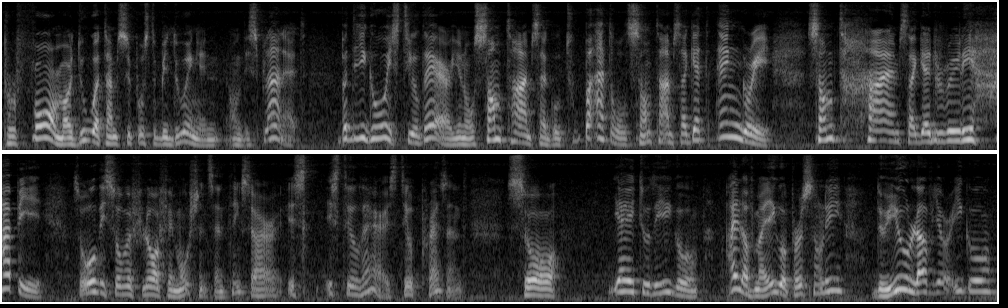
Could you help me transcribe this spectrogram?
perform or do what I'm supposed to be doing in, on this planet. But the ego is still there. You know, sometimes I go to battle, sometimes I get angry, sometimes I get really happy. So all this overflow of emotions and things are is, is still there, is still present. So yay to the ego. I love my ego personally. Do you love your ego?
